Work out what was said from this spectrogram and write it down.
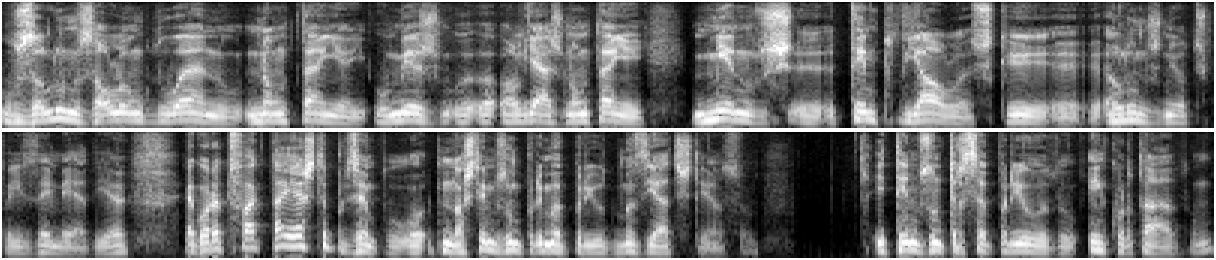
os alunos ao longo do ano não têm o mesmo, aliás, não têm menos tempo de aulas que alunos de outros países em média. Agora, de facto, há esta, por exemplo, nós temos um primeiro período demasiado extenso e temos um terceiro período encurtado,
